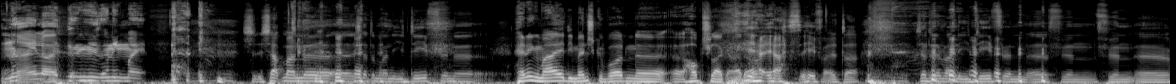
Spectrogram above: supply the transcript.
Nein, Leute, das ist Henning May. Ich, ich, hab mal eine, äh, ich hatte mal eine Idee für eine. Henning May, die menschgewordene äh, Hauptschlagader. Ja, ja, safe, Alter. Ich hatte mal eine Idee für einen äh, für ein, für ein, äh,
